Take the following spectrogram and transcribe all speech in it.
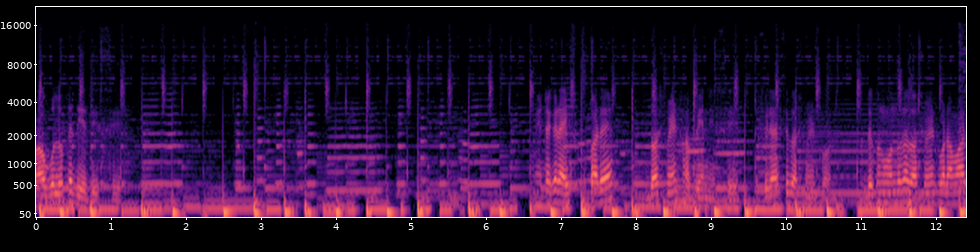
বাউগুলোকে দিয়ে দিচ্ছি। এটাকে রাইস কুকারে দশ মিনিট ভাপিয়ে নিচ্ছি। ফিরে আসছি দশ মিনিট পর। দেখুন বন্ধুরা, দশ মিনিট পর আমার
